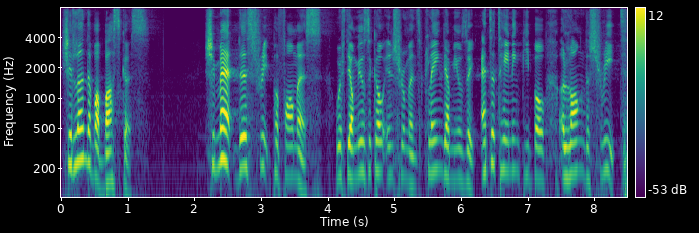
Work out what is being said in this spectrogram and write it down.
She learned about buskers. She met these street performers with their musical instruments, playing their music, entertaining people along the street.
